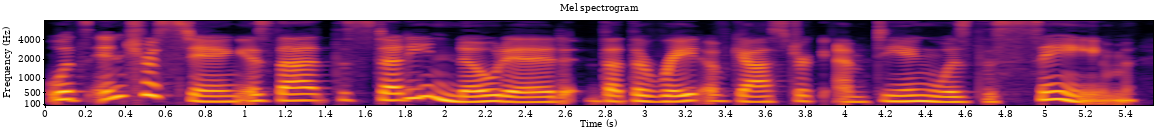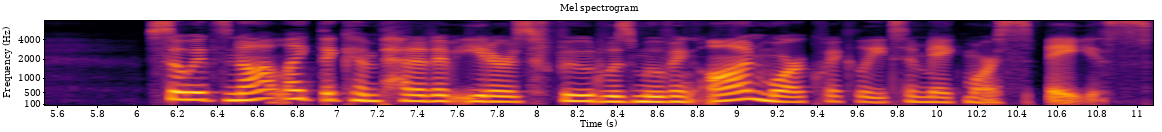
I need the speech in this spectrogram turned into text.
What's interesting is that the study noted that the rate of gastric emptying was the same. So it's not like the competitive eater's food was moving on more quickly to make more space.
